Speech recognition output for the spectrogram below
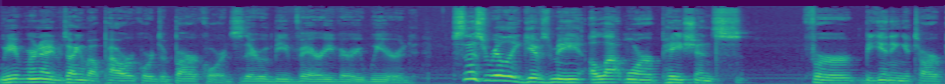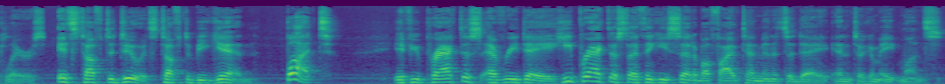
We, we're not even talking about power chords or bar chords. They would be very, very weird. So this really gives me a lot more patience for beginning guitar players. It's tough to do, it's tough to begin. But if you practice every day, he practiced, I think he said, about five, ten minutes a day, and it took him eight months.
